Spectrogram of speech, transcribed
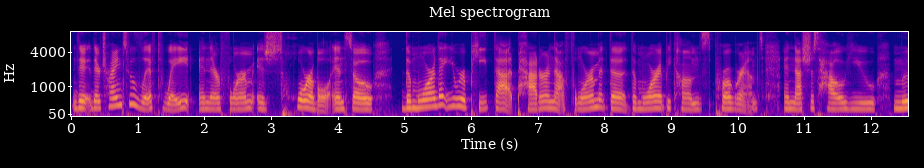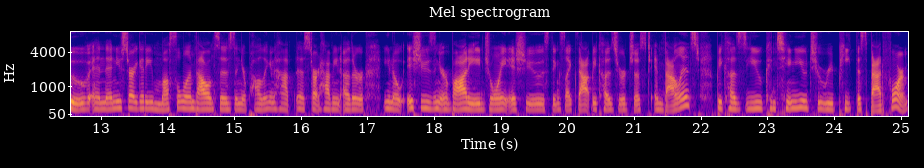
They, they're trying to lift weight and their form is horrible. And so the more that you repeat that pattern, that form, the the more it becomes programmed. And that's just how you move. And then you start getting muscle imbalances, and you're probably gonna have to start having other, you know, issues in your body, joint issues, things like that, because you're just imbalanced because you continue to repeat this bad form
